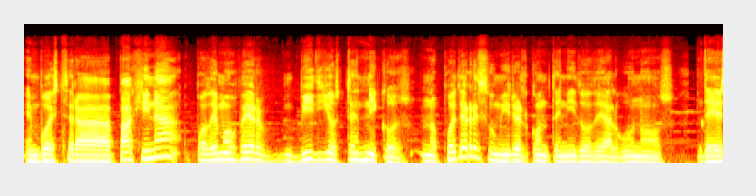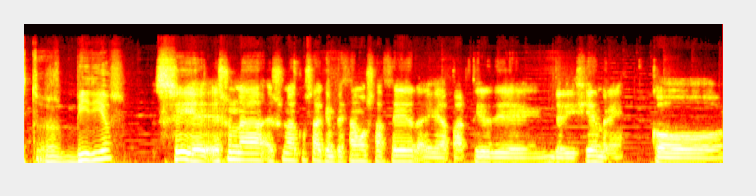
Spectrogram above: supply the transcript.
En vuestra página podemos ver vídeos técnicos. ¿Nos puede resumir el contenido de algunos de estos vídeos? Sí, es una, es una cosa que empezamos a hacer eh, a partir de, diciembre. Con,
